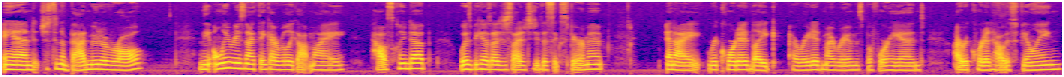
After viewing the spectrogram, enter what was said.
and just in a bad mood overall. And the only reason I think I really got my house cleaned up was because I decided to do this experiment and I recorded like I rated my rooms beforehand. I recorded how I was feeling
